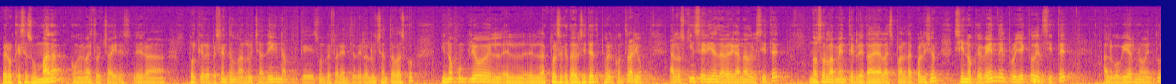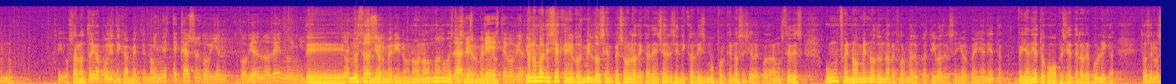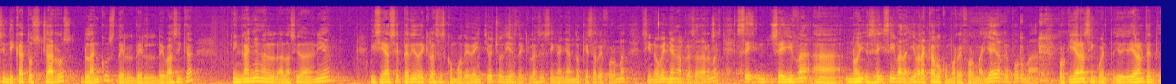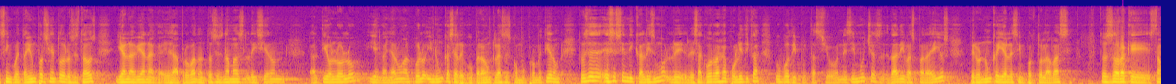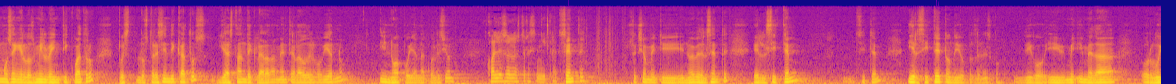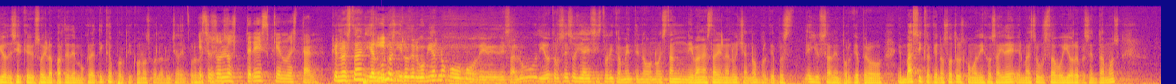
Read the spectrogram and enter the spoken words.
pero que se sumara con el maestro Chaires. Era porque representa una lucha digna, porque es un referente de la lucha en Tabasco, y no cumplió el, actual secretario del CITET, por el contrario, a los 15 días de haber ganado el CITET, no solamente le da a la espalda a coalición, sino que vende el proyecto del CITET al gobierno en turno. O sea, lo entrega políticamente, ¿no? En este caso el gobierno, gobierno de Núñez. De no este señor Merino, no, no, no, no este señor Merino. este gobierno. Yo nomás decía que en el 2012 empezó la decadencia del sindicalismo porque no sé si recordarán ustedes, hubo un fenómeno de una reforma educativa del señor Peña Nieto, Peña Nieto como presidente de la República. Entonces los sindicatos charros, blancos del, del de básica, engañan a la ciudadanía y se hace pérdida de clases como de 28 días de clases, engañando que esa reforma, si no venían a Plaza de Armas, se, se iba a no, se, iba a llevar a cabo como reforma. Ya era reforma, porque ya eran, 50, ya eran 51% de los estados ya la habían eh, aprobado. Entonces nada más le hicieron al tío Lolo y engañaron al pueblo y nunca se recuperaron clases como prometieron. Entonces ese sindicalismo le, le sacó raja política, hubo diputaciones y muchas dádivas para ellos, pero nunca ya les importó la base. Entonces, ahora que estamos en el 2024, pues los tres sindicatos ya están declaradamente al lado del gobierno y no apoyan la coalición. ¿Cuáles son los tres sindicatos? CENTE, sección 29 del CENTE, el CITEM, CITEM y el CITET donde yo pertenezco. Digo, y, y me da orgullo decir que soy la parte democrática porque conozco la lucha del profe. Esos son los tres que no están. Que no están, y algunos, y, los del gobierno como de, salud y otros, esos ya es históricamente no, no están ni van a estar en la lucha, ¿no? Porque pues ellos saben por qué, pero en básica que nosotros, como dijo Saide, el maestro Gustavo y yo representamos,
